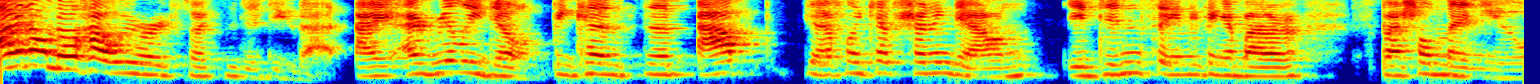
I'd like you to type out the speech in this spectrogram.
I don't know how we were expected to do that. I, I really don't because the app definitely kept shutting down. It didn't say anything about a special menu.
